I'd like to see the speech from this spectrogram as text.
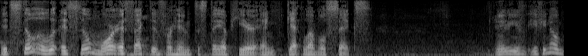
it's still a, it's still more effective for him to stay up here and get level six. And if you, if you know,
